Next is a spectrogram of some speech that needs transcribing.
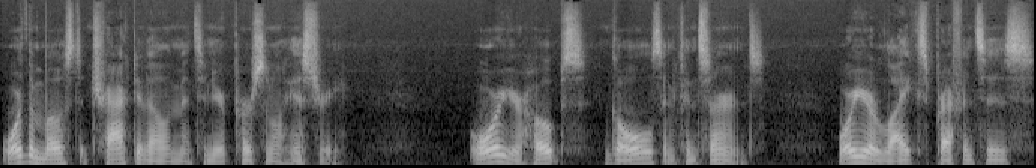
or the most attractive elements in your personal history or your hopes, goals, and concerns, or your likes, preferences,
